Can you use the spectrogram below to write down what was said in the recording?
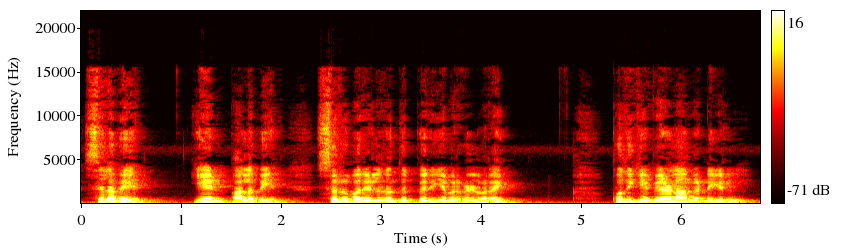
சில பேர் ஏன் பல பேர் சிறுவரிலிருந்து பெரியவர்கள் வரை புதிய வேளாங்கண்ணியில்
